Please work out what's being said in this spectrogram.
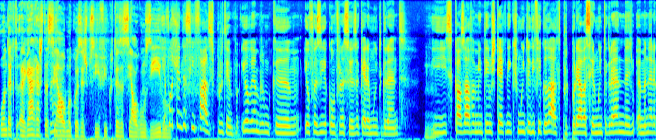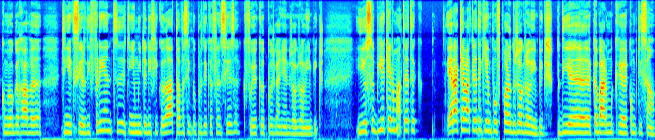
onde é que tu agarras-te assim a alguma coisa em específico? Tens assim alguns ídolos? Eu vou tendo assim fases, por exemplo. Eu lembro-me que eu fazia com francesa, que era muito grande. Uhum. E isso causava-me em termos técnicos muita dificuldade, porque por ela ser muito grande, a maneira como eu agarrava tinha que ser diferente, eu tinha muita dificuldade, estava sempre a perder com a francesa, que foi a que eu depois ganhei nos Jogos Olímpicos. E eu sabia que era uma atleta que era aquela atleta que ia me pôr fora dos Jogos Olímpicos, podia acabar-me com a competição.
